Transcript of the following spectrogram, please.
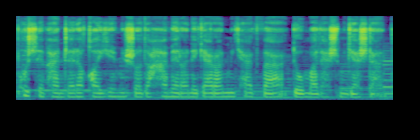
پشت پنجره قایم می شد و همه را نگران می کرد و دنبالش می گشتند.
